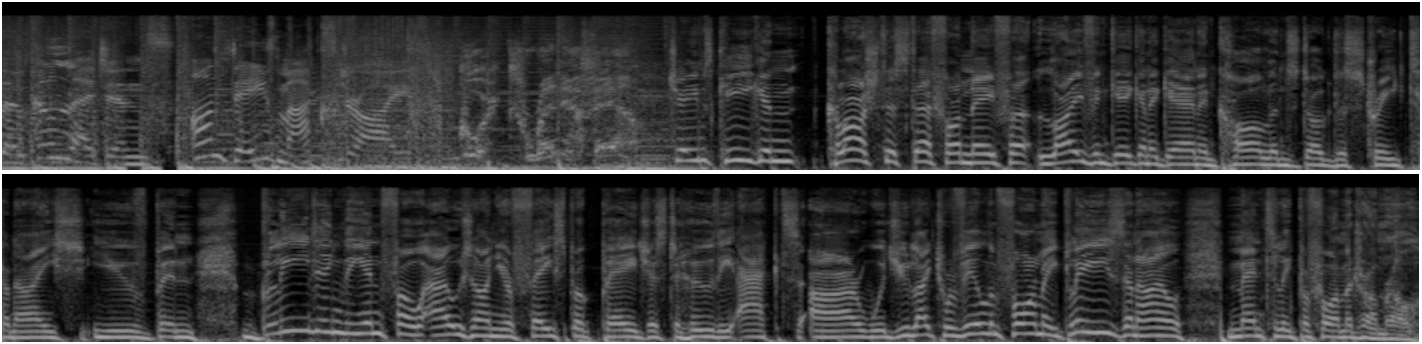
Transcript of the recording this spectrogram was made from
Local legends on Dave Max Drive. Cork's Red FM. James Keegan, Coláiste Stiofáin Naofa, live and gigging again in Coughlan's Douglas Street tonight. You've been bleeding the info out on your Facebook page as to who the acts are. Would you like to reveal them for me, please? And I'll mentally perform a drum roll.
